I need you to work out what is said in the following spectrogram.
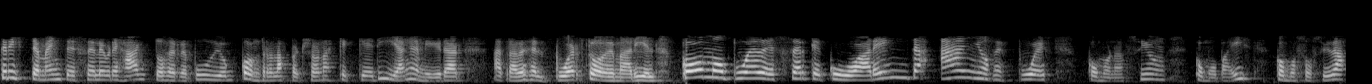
tristemente célebres actos de repudio contra las personas que querían emigrar a través del puerto de Mariel. ¿Cómo puede ser que 40 años después, como nación, como país, como sociedad,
